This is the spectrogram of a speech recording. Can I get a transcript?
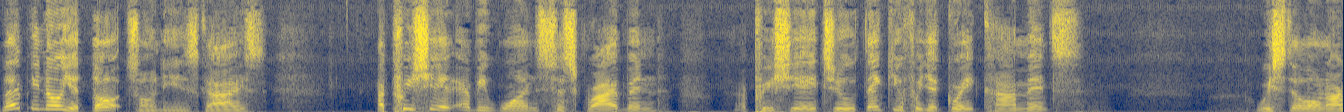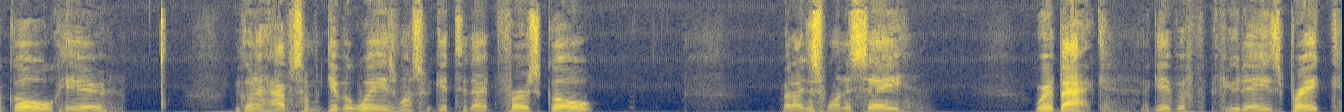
Let me know your thoughts on these guys. I appreciate everyone subscribing. Appreciate you. Thank you for your great comments. We're still on our goal here. We're going to have some giveaways once we get to that first goal. But I just want to say we're back. I gave a few days break.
